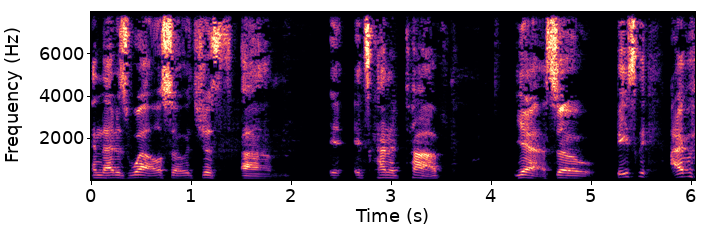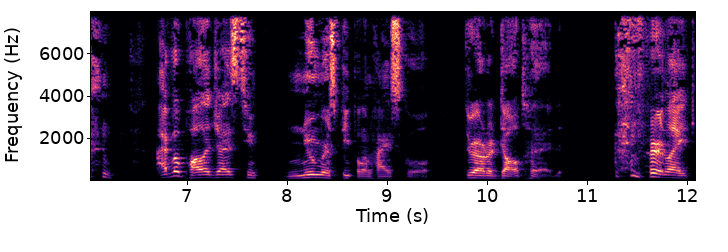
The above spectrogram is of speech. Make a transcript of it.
and that as well. So it's just um, it, it's kind of tough. Yeah. So basically, I've I've apologized to numerous people in high school throughout adulthood for like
